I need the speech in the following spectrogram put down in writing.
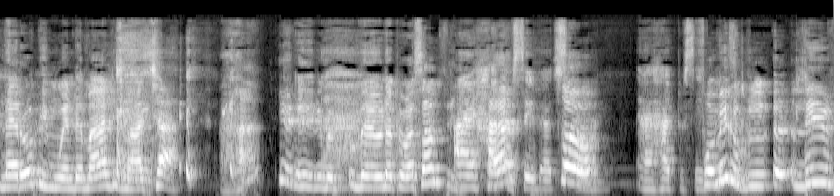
Nairobi mwende mahali macha. Aha. Hiyo ni- ni- ume- unapewa something. I had Eh? to say that So, story. I had to say for that. me to uh, leave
